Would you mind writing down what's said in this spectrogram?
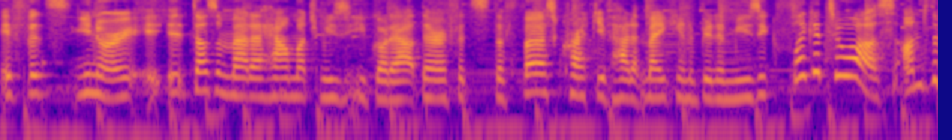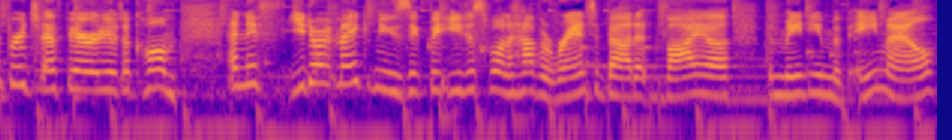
if it's, you know, it, it doesn't matter how much music you've got out there, if it's the first crack you've had at making a bit of music, flick it to us under the bridge at fbiradio.com. And if you don't make music but you just want to have a rant about it via the medium of email,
